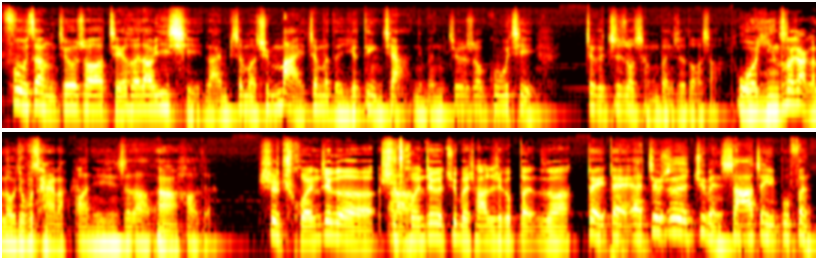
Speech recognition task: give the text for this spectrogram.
附赠，就是说结合到一起来这么去卖，这么的一个定价，你们就是说估计这个制作成本是多少？我已经知道价格了，我就不猜了。哦，你已经知道了啊好的，是纯这个是啊纯这个剧本杀的这个本子吗？对对，呃，就是剧本杀这一部分，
